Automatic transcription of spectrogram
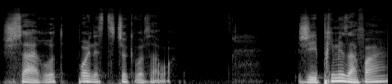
je suis sur la route, pas un esticha qui va le savoir. J'ai pris mes affaires,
